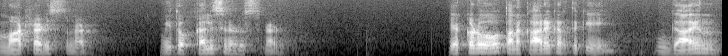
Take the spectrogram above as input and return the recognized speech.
మాట్లాడిస్తున్నాడు. మీతో కలిసి నడుస్తున్నాడు. ఎక్కడో తన కార్యకర్తకి గాయం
